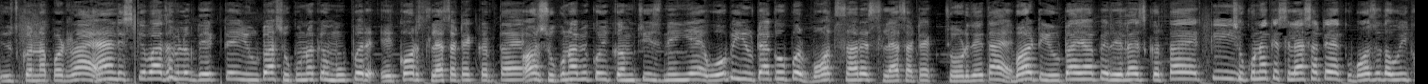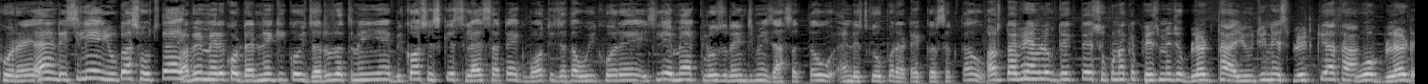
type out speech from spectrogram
यूज़ करना पड़ रहा है एंड इसके बाद हम लोग देखते हैं यूटा सुकुना के मुँह पर एक और स्लैश अटैक करता है और सुकुना भी कोई कम चीज़ नहीं है वो भी यूटा के ऊपर बहुत सारे स्लैश अटैक छोड़ देता है बट यूटा यहाँ पे रियलाइज़ करता है कि सुकुना के स्लैश अटैक बहुत ज़्यादा वीक हो रहे हैं एंड इसलिए यूटा सोचता है अभी मेरे को डरने की कोई ज़रूरत नहीं है बिकॉज़ इसके स्लैश अटैक बहुत ही ज़्यादा वीक हो रहे हैं इसलिए मैं क्लोज रेंज में जा सकता हूँ एंड इसके ऊपर अटैक कर सकता हूँ और तभी हम लोग देखते हैं सुकुना के फेस में जो ब्लड था यूजी ने स्प्लिट किया था, वो ब्लड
